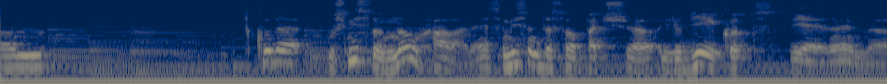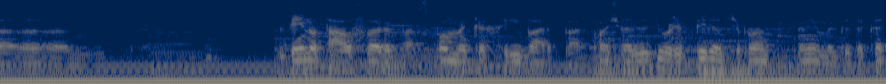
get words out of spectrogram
Um, tako da v smislu jaz mislim, da so pač uh, ljudje kot je, uh, uh, Veno Taufer, pa Spomenka Hribar, pa končno zdaj je že 50, čeprav ne vem, bil takrat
